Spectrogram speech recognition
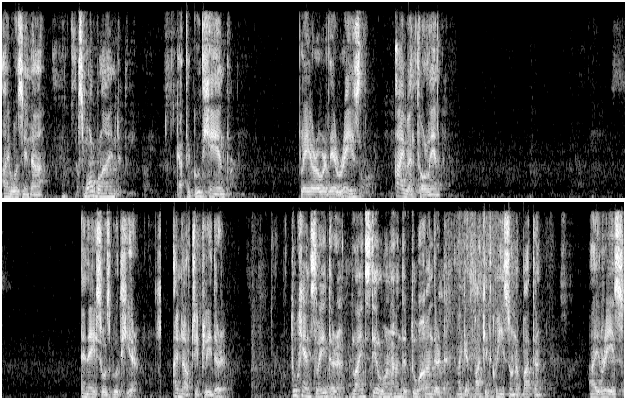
I was in a small blind, got a good hand, player over there raised, I went all in. And ace was good here. I'm now chip leader. Two hands later, blind still 100, 200. I get pocket queens on a button. I raise,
